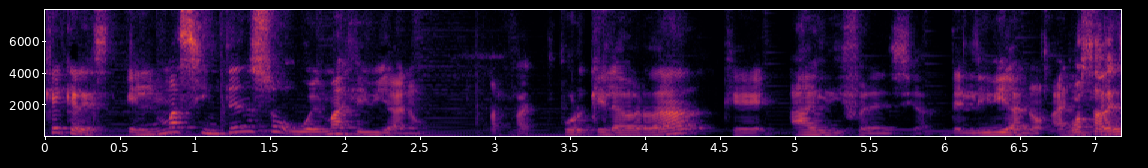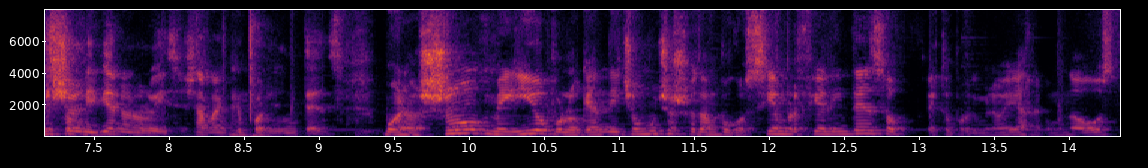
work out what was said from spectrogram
¿qué querés? ¿El más intenso o el más liviano? Perfecto. Porque la verdad que hay diferencia del liviano al Vos sabés que yo el liviano no lo hice, ya arranqué por el intenso. Bueno, yo me guío por lo que han dicho muchos, yo tampoco siempre fui al intenso, esto porque me lo habías recomendado vos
